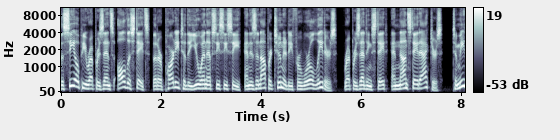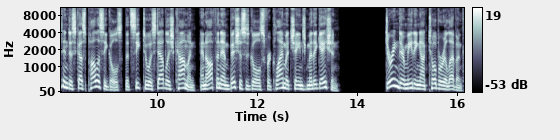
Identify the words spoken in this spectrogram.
The COP represents all the states that are party to the UNFCCC and is an opportunity for world leaders, representing state and non state actors, to meet and discuss policy goals that seek to establish common and often ambitious goals for climate change mitigation. During their meeting October 11,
